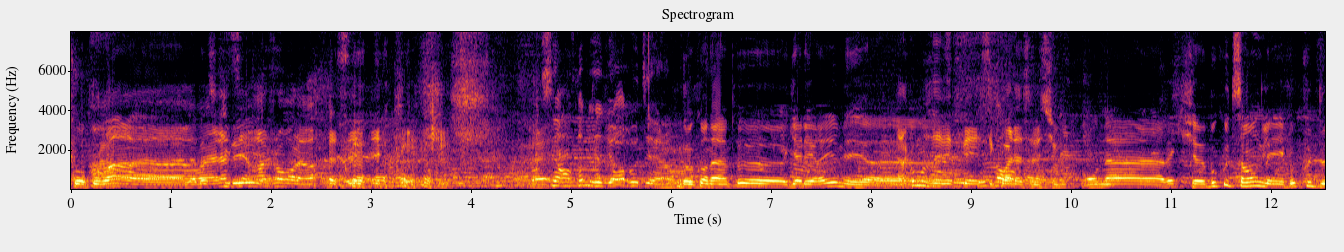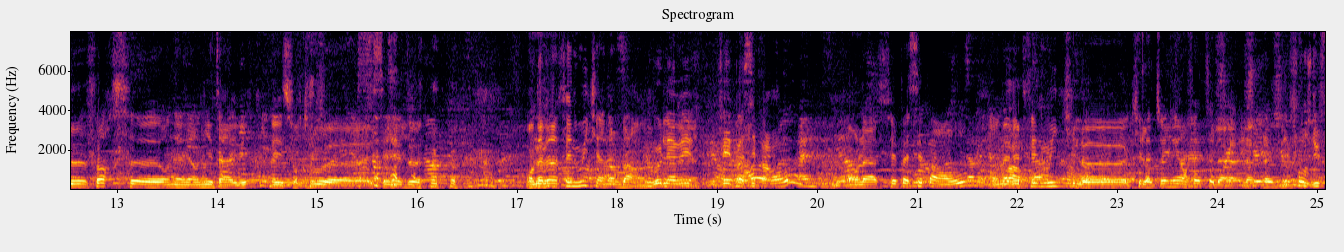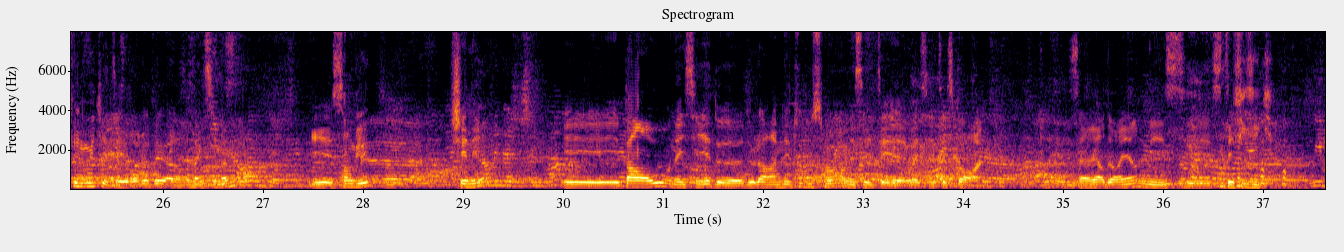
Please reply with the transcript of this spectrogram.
pour pouvoir euh, la Ouais, là basculer. c'est rageant là. C'est- C'est rentré, vous avez dû raboter alors. Donc on a un peu euh, galéré, mais euh, Alors, comment vous avez fait? C'est quoi la solution? On a, avec euh, beaucoup de sangle et beaucoup de force, on, y est arrivé. Et surtout, euh, essayer de. on avait un Fenwick hein, dans le bar. hein. Vous l'avez fait passer par en haut? On l'a fait passer par en haut. On avait le Fenwick qui, le- qui la tenait en fait. la- la- la- les fourches du Fenwick étaient relevées au maximum et sanglées, chaînées. Et par en haut, on a essayé de, de la ramener tout doucement, mais c'était ouais, sport. ouais. Ça a l'air de rien, mais c'était physique. Oui,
